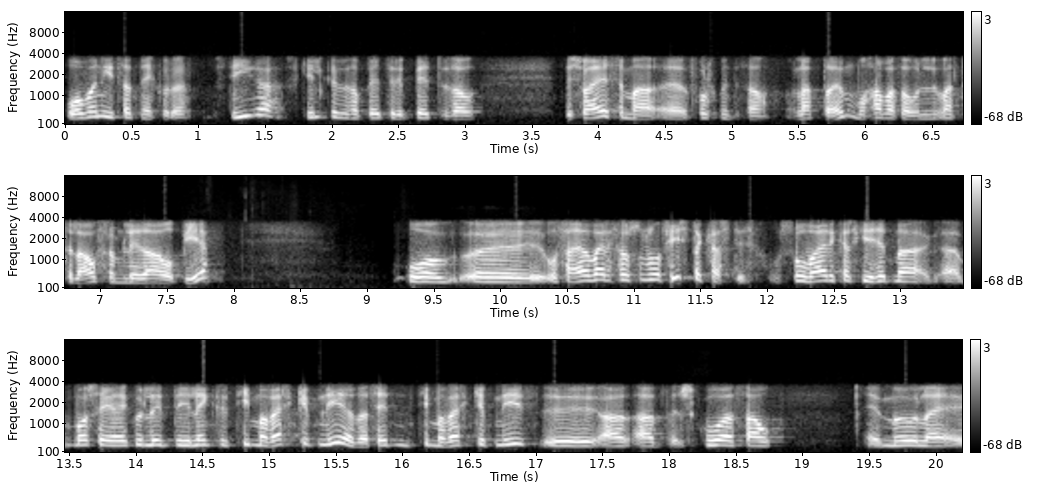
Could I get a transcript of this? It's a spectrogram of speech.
ofan í þarna eitthvað stíga skilgjörðu þá betri, betri þá við svæði sem að uh, fólk myndi þá lappa um og hafa þá vantilega áframleiða A og B. Og, uh, og það væri þá svona fyrsta kastið. Og svo væri kannski hérna, má segja eitthvað lengri tíma verkefni eða setjum tíma verkefni uh, að, að skoða þá mögulega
